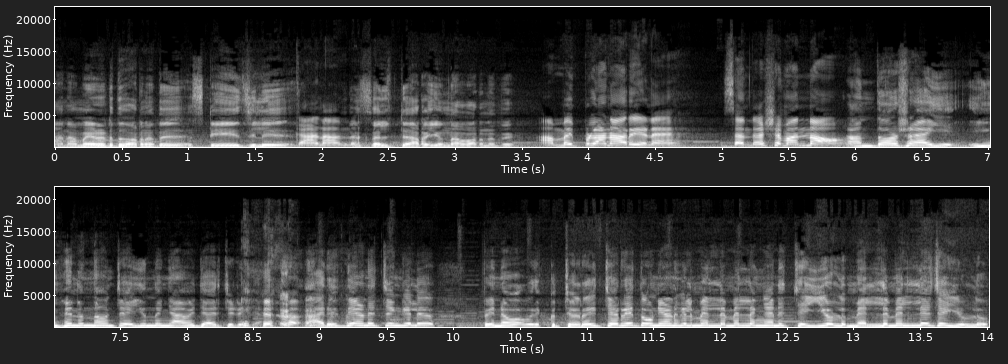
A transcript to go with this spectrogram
ഞാൻ അമ്മയുടെ അടുത്ത് പറഞ്ഞത് സ്റ്റേജിൽ കാണാന്ന്. റിസൾട്ട് അറിയുന്ന പറഞ്ഞത്. അമ്മ ഇപ്പോഴാണോ അറിയണേ? സന്തോഷം വന്നോ? സന്തോഷമായി ഇങ്ങനൊന്നും ചെയ്യുന്നു ഞാൻ വിചാരിച്ചിട്ടില്ല. കരുതിയാണെച്ചെങ്കിൽ പിന്നെ ചെറിയ ചെറിയ തുണിയാണെങ്കിലും മെല്ലെ മെല്ലെ അങ്ങനെ ചെയ്യുള്ളൂ. മെല്ലെ മെല്ലെ ചെയ്യുള്ളൂ.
